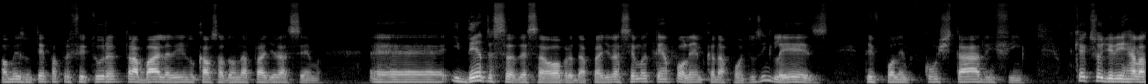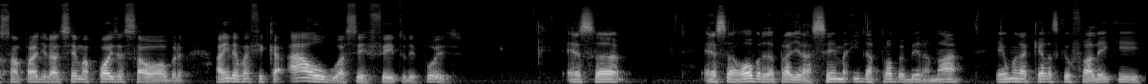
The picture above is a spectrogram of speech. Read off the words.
ao mesmo tempo a prefeitura trabalha ali no calçadão da Praia de Iracema. É, e dentro dessa, dessa obra da Praia de Iracema tem a polêmica da Ponte dos Ingleses, teve polêmica com o Estado, enfim. O que é que o senhor diria em relação à Praia de Iracema após essa obra? Ainda vai ficar algo a ser feito depois? Essa, essa obra da Praia de Iracema e da própria Beira-Mar é uma daquelas que eu falei que,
